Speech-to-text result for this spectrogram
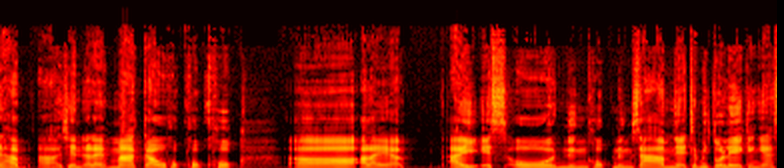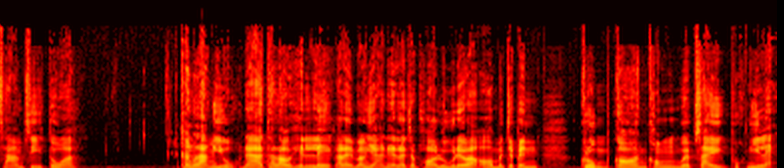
นะครับอ่าเช่นอะไรมาเก๊า666อ่าอะไรอะ ISO 1613เนี่ยจะมีตัวเลขอย่างเงี้ย3-4 ตัว ข้างหลังอยู่นะ ถ้าเราเห็นเลขอะไรบางอย่างเนี่ย เราจะพอรู้ได้ว่า อ๋อ มันจะเป็นกลุ่มก้อนของเว็บไซต์พวกนี้แหละ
